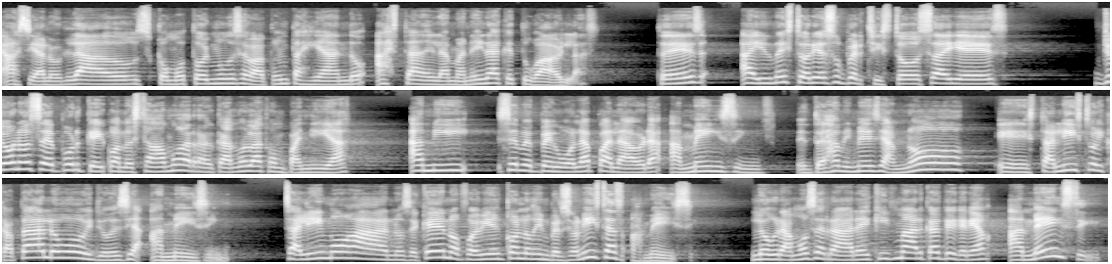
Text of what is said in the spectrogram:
hacia los lados, como todo el mundo se va contagiando, hasta de la manera que tú hablas. Entonces, hay una historia súper chistosa y es, yo no sé por qué cuando estábamos arrancando la compañía, a mí se me pegó la palabra amazing. Entonces a mí me decían, no, eh, está listo el catálogo y yo decía amazing. Salimos a no sé qué, no fue bien con los inversionistas, amazing. Logramos cerrar X marca que querían amazing.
